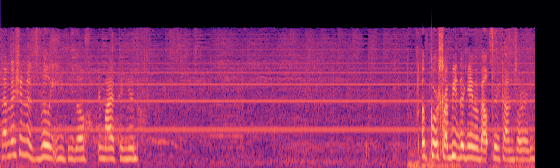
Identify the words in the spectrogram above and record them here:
That mission is really easy though, in my opinion. Of course, I beat the game about three times already.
